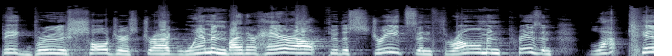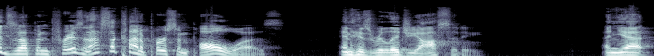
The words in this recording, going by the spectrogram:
big brutish soldiers drag women by their hair out through the streets and throw them in prison, lock kids up in prison. That's the kind of person Paul was and his religiosity. And yet,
